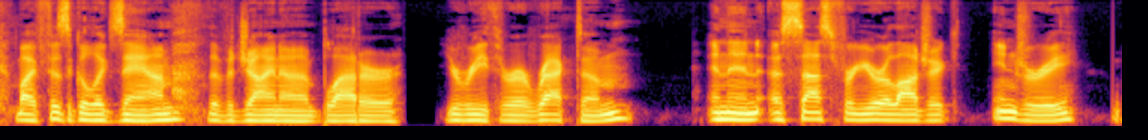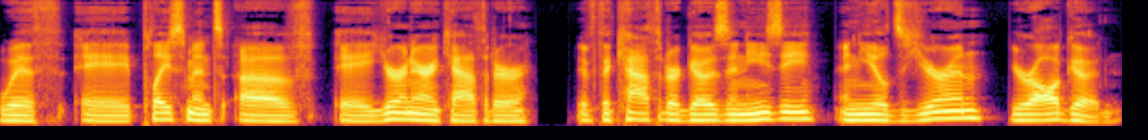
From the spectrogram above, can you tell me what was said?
by physical exam the vagina, bladder, urethra, rectum, and then assess for urologic injury with a placement of a urinary catheter. If the catheter goes in easy and yields urine, you're all good.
